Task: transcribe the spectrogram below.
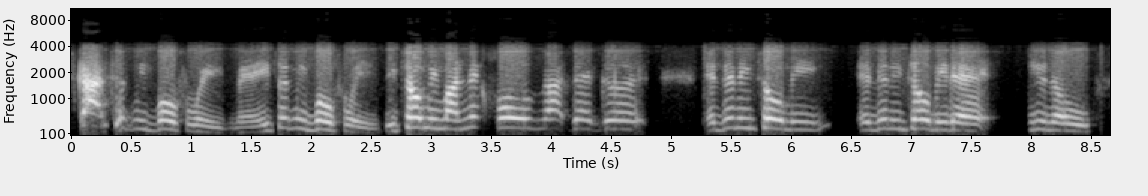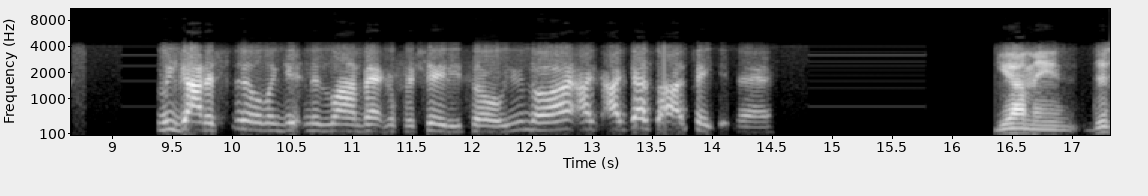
Scott took me both ways, man. He took me both ways. He told me my Nick Foles not that good, and then he told me, and then he told me that you know we got to still and getting this linebacker for Shady. So you know, I I, I guess I'll take it, man. Yeah, I mean, this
